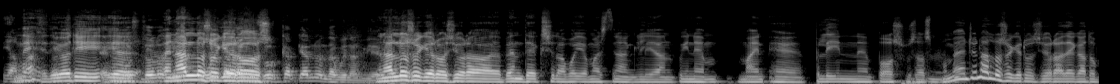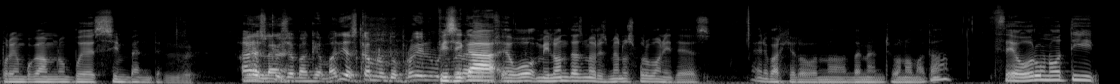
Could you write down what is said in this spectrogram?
Για Ναι, μας, διότι Ε, γνωστό ότι είναι άλλος ο ούλα τα καιρός. Τούρκα πιάνουν τα που είναι Αγγλία. Είναι άλλος ο καιρός η ώρα 5-6 το απόγευμα στην Αγγλία που είναι μάιν- ε, πλην ε, πόσους ας πούμε και είναι άλλος ο καιρός η ώρα 10 το πρωί που κάνουν που είναι συν 5. Ναι. Άρα αλλά- στους επαγγελματίες κάνουν το πρωί. είναι Φυσικά μέρα να εγώ μιλώντας με ορισμένους προπονητές δεν υπάρχει λόγο να λέμε και ονόματα θεωρούν ότι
